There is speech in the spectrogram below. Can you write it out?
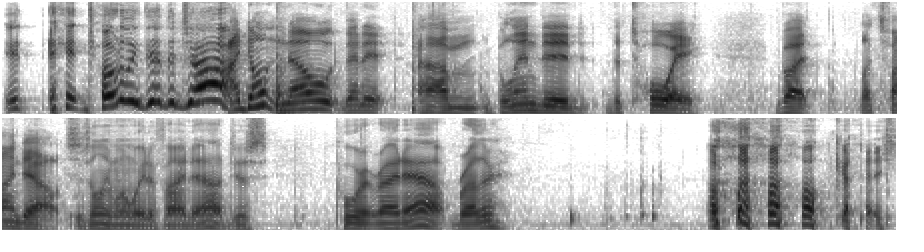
It it totally did the job. I don't know that it um, blended the toy, but let's find out. There's only one way to find out. Just pour it right out, brother. Oh gosh.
